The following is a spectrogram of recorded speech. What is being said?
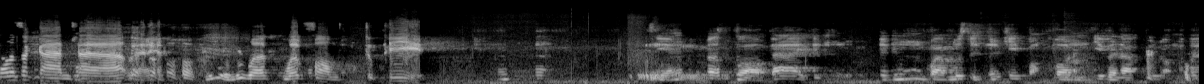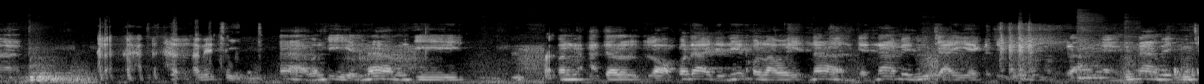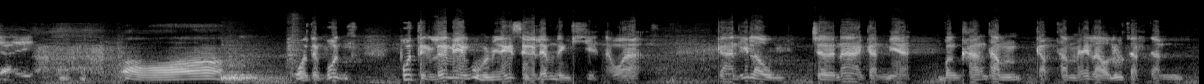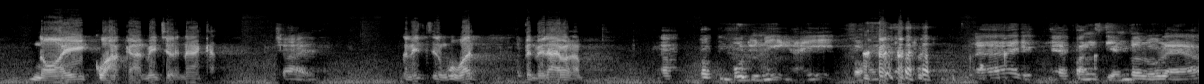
นมัสการครับแหมอยู่ที่ work work from ทุกที่ เสียงก็บอกได้ถึงถึงความรู้สึกนึกคิดของคนที่เวลาพูดออกมา อันนี้จริงหน้าบางทีเห็นหน้าบางทีมันอาจจะหลอกก็ได้เดี๋ยวนี้คนเราเห็นหน้า เห็นหน้าไม่รู้ใจไงก็ถึงกล่าวไงหน้าไม่รู้ใจ อ๋อ โอ้แต่พูดพูดถึงเรื่องนี้ผมมีหนังสือเล่มหนึ่งเขียนนะว่า การที่เราเจอหน้ากันเนี่ย บางครั้งทำกับทำให้เรารู้จักกันน้อยกว่าการไม่เจอหน้ากัน ใช่อันนี้ผมว่าเป็นไปได้ป่ะครับครับก็คุณพูดอยู่นี่ไงบอกได้แค่ฟังเสียงก็รู้แล้ว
